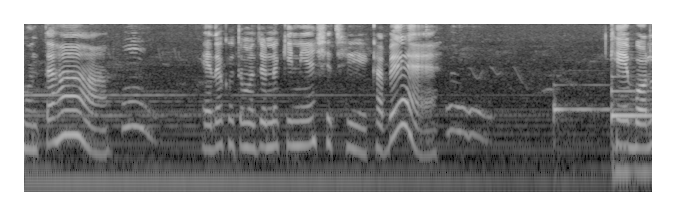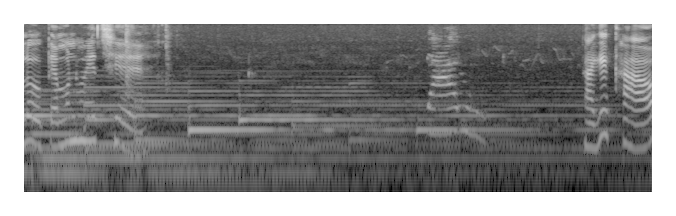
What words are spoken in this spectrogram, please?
মন্তাহা এ দেখো তোমার জন্য কি নিয়ে এসেছি, খাবে? খেয়ে বলো, কেমন হয়েছে? আগে খাও।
